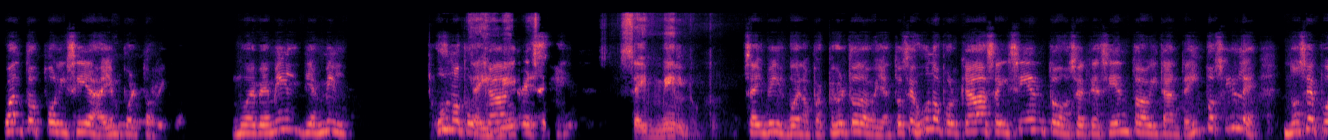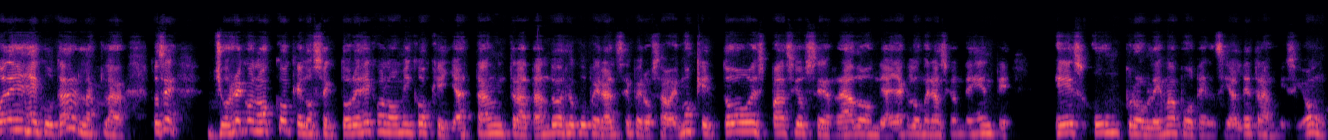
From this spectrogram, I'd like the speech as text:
¿Cuántos policías hay en Puerto Rico? ¿9 mil? ¿10 mil? Uno por cada 6 mil, doctor. 6.000, bueno, pues peor todavía. Entonces, uno por cada 600 o 700 habitantes. Es imposible, no se pueden ejecutar las plagas. Entonces, yo reconozco que los sectores económicos que ya están tratando de recuperarse, pero sabemos que todo espacio cerrado donde haya aglomeración de gente es un problema potencial de transmisión.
